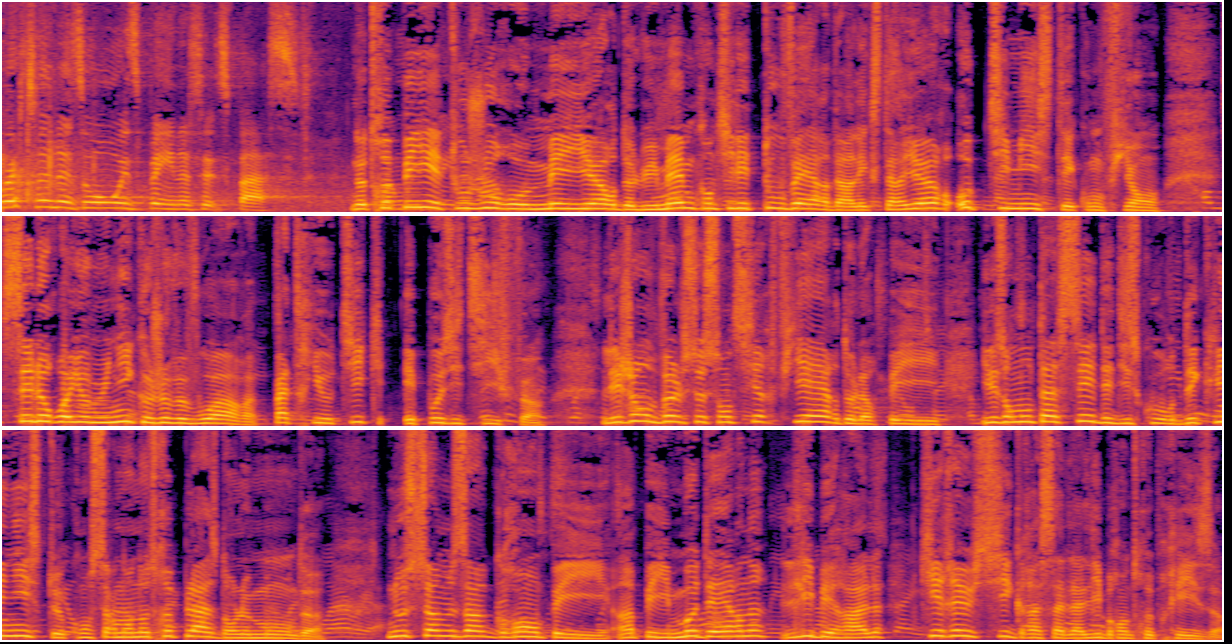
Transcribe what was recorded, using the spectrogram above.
Britain has always been at its best. Notre pays est toujours au meilleur de lui-même quand il est ouvert vers l'extérieur, optimiste et confiant. C'est le Royaume-Uni que je veux voir, patriotique et positif. Les gens veulent se sentir fiers de leur pays. Ils en ont assez des discours déclinistes concernant notre place dans le monde. Nous sommes un grand pays, un pays moderne, libéral, qui réussit grâce à la libre entreprise.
